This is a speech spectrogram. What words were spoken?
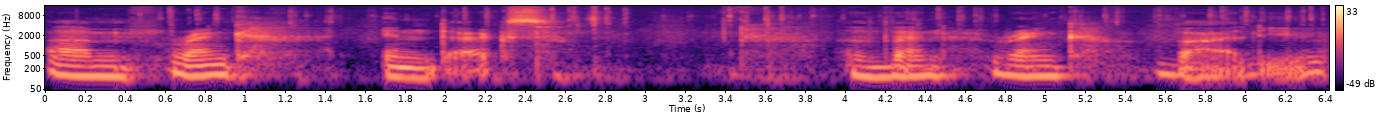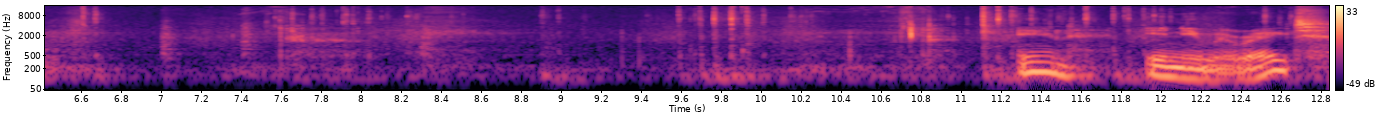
um, rank index then rank value. In enumerate.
